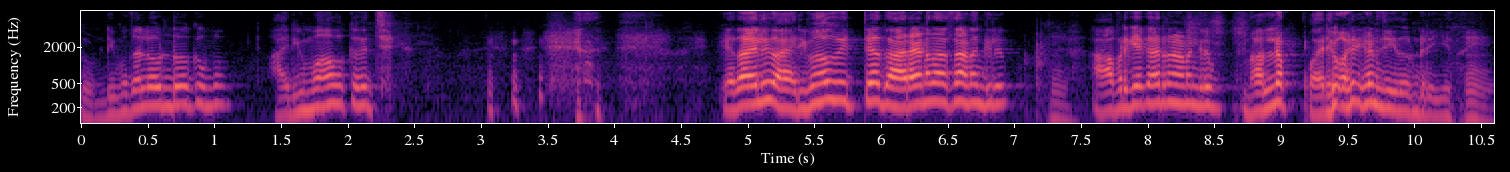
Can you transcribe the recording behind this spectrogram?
തൊണ്ടി മുതൽ കൊണ്ടുവെക്കുമ്പോൾ അരിമാവൊക്കെ വെച്ച്. ഏതായാലും അരിമാവ് വിറ്റ നാരായണദാസാണെങ്കിലും ആഫ്രിക്കക്കാരനാണെങ്കിലും നല്ല പരിപാടിയാണ് ചെയ്തുകൊണ്ടിരിക്കുന്നത്.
